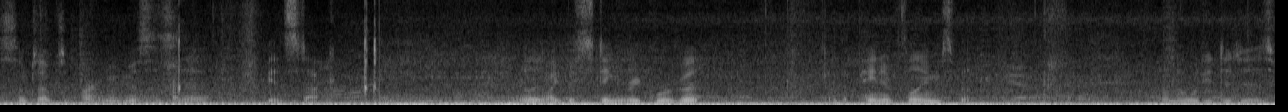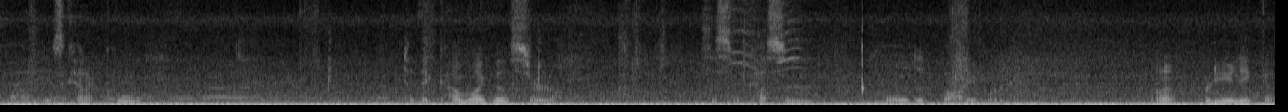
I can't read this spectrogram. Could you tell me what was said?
Sometimes a part of me misses uh, getting stuck. I really like the Stingray Corvette. Painted flames, but I don't know what he did to his body. It's kind of cool. Did they come like this, or is this some custom molded bodywork? I don't know. Pretty unique though.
